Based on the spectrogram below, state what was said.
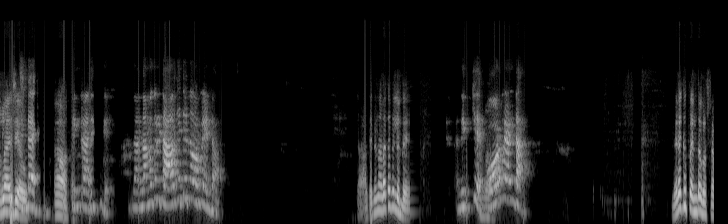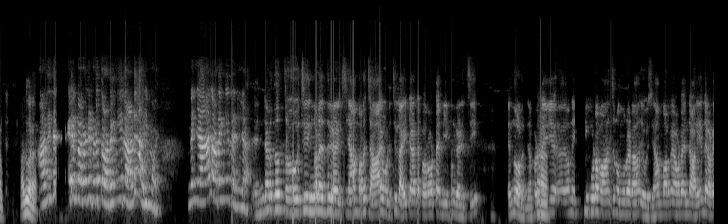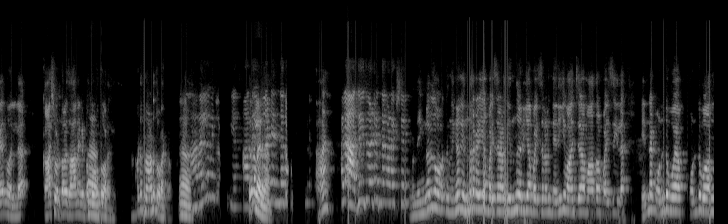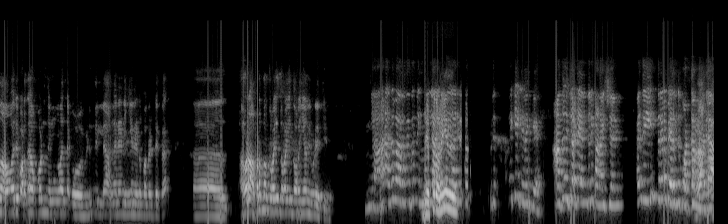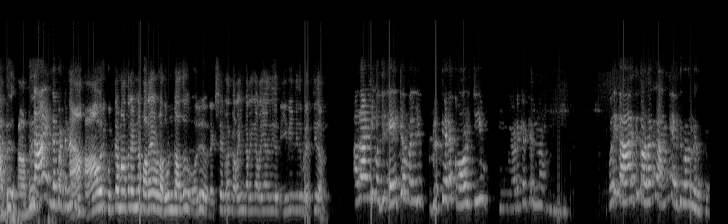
തിങ്കളാഴ്ചയാവും. തിങ്കളാഴ്ച. നമുക്കൊരു ടാർഗറ്റ് എന്ന് ഓർമ്മയുണ്ടോ? ടാർഗറ്റ് നടക്കത്തില്ലല്ലേ? നിക്ക്. ഓർമ്മയുണ്ടോ. നിനക്കിപ്പോ എന്താ പ്രശ്നം? അത് പറ. അതിന്റെ പേരും പറഞ്ഞ് ഇവിടെ തുടങ്ങിയതാണ് ഹരിമോൻ. എന്നാ ഞാൻ തുടങ്ങിയതല്ല. എന്റെ അടുത്ത് ചോദിച്ച് നിങ്ങൾ എന്ത് കഴിച്ച്? ഞാൻ പറഞ്ഞ ചായ കുടിച്ച് ലൈറ്റ് ആയിട്ട് പൊറോട്ടയും ബീഫും കഴിച്ച് എന്ന് പറഞ്ഞു. അപ്പോഴത്തേക്ക് എനിക്കും കൂടെ വാങ്ങിച്ചിട്ട് ഒന്നുകൂടെ ചോദിച്ചു. ഞാൻ പറഞ്ഞു അവിടെ എന്റെ അളിയന്റെ കടയൊന്നും അല്ല. കാശ് കൊടുത്താൽ സാധനം കിട്ടത്തുള്ളൂ പറഞ്ഞു. അവിടെ നിന്നാണ് തുടക്കം. നിങ്ങൾക്ക് നിങ്ങൾക്ക് ഇന്നലെ കഴിയാൻ പൈസ ഇന്ന് കഴിക്കാൻ പൈസ എനിക്ക് വാങ്ങിച്ചാൽ മാത്രം പൈസ ഇല്ല. എന്നെ കൊണ്ടുപോയാ കൊണ്ടുപോകാന്ന് അവർ പറഞ്ഞപ്പോൾ നിങ്ങൾ എന്നെ വിടുന്നില്ല. അങ്ങനെയാണ് ഇങ്ങനെയാണ് പറഞ്ഞിട്ടൊക്കെ. അവിടെ അവിടെ നിന്ന് തുടങ്ങി തുടങ്ങി തുടങ്ങിയാണ് ഇവിടെ എത്തിയത്. ഞാൻ അത് പറഞ്ഞത് നിങ്ങൾ. അത് ഇതുമായിട്ട് എന്തൊരു കണക്ഷൻ അത് അത് ആ ഒരു കുറ്റം മാത്രമേ എന്നെ പറയാനുള്ളൂ. അതുകൊണ്ട് അത് ഒരു രക്ഷയുള്ള കറങ്ങി കറങ്ങി കറങ്ങി ഡീവിയേറ്റ് ചെയ്ത് ഇവിടെ എത്തിയതാണ്. അതാണ് ഈ കൊച്ചിന്റെ ഏറ്റവും വലിയ വൃത്തിയുടെ ക്വാളിറ്റിയും ഇടയ്ക്കിടയ്ക്ക് ഒരു കാര്യത്തിൽ തുടങ്ങി അങ്ങനെ എടുത്തുകൊണ്ട് നിർത്തും.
